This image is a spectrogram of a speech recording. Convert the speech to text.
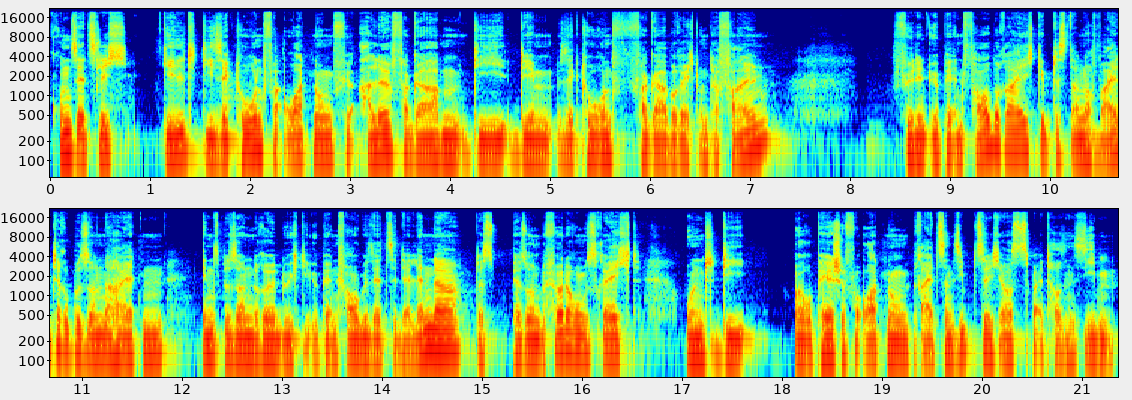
Grundsätzlich gilt die Sektorenverordnung für alle Vergaben, die dem Sektorenvergaberecht unterfallen. Für den ÖPNV-Bereich gibt es dann noch weitere Besonderheiten, insbesondere durch die ÖPNV-Gesetze der Länder, das Personenbeförderungsrecht und die Europäische Verordnung 1370 aus 2007.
